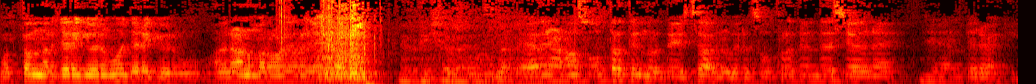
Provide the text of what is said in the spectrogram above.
മൊത്തം നിർജരയ്ക്ക് വരുമോ? ജരയ്ക്ക് വരുമോ? അതിനാണ് മറുപടി പറഞ്ഞത്. ഏതിനാണോ സൂത്രത്തിൽ നിർദ്ദേശിച്ചത് അതിന് വരും. സൂത്രത്തിൽ നിർദ്ദേശിച്ചതിനെ ജരാക്കി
